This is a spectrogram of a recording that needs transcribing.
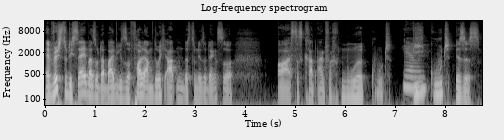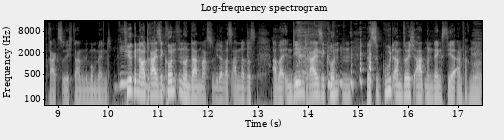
erwischst du dich selber so dabei, wie du so voll am Durchatmen bist und dir so denkst so, oh, ist das gerade einfach nur gut. Ja, Wie gut ist es, fragst du dich dann im Moment. Wie Für genau drei? Sekunden und dann machst du wieder was anderes. Aber in den drei Sekunden bist du gut am Durchatmen und denkst dir einfach nur,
